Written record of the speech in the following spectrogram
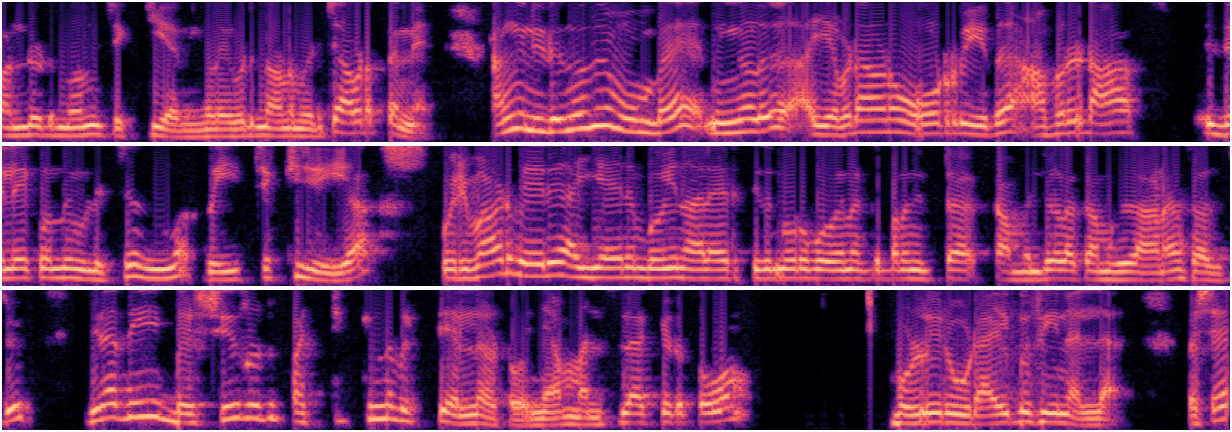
ഫണ്ട് ഇടുന്നതെന്ന് ചെക്ക് ചെയ്യുക. നിങ്ങൾ എവിടെ നിന്നാണോ മേടിച്ചത്? അവിടെ തന്നെ. അങ്ങനെ ഇടുന്നതിന് മുമ്പേ നിങ്ങൾ എവിടെയാണോ ഓർഡർ ചെയ്ത് അവരുടെ ആ ഇതിലേക്കൊന്ന് വിളിച്ച് ഒന്ന് റീചെക്ക് ചെയ്യുക ഒരുപാട് പേര് അയ്യായിരം പോയി നാലായിരത്തി ഇരുന്നൂറ് പോയി എന്നൊക്കെ പറഞ്ഞിട്ട് കമന്റുകളൊക്കെ നമുക്ക് കാണാൻ സാധിച്ചു. ഇതിനകത്ത് ഈ ബഷീർ ഒരു പറ്റിക്കുന്ന വ്യക്തിയല്ല കേട്ടോ. ഞാൻ മനസ്സിലാക്കിയെടുത്തോളം പുള്ളി ഒരു ഉടായ്പ സീൻ അല്ല. പക്ഷേ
